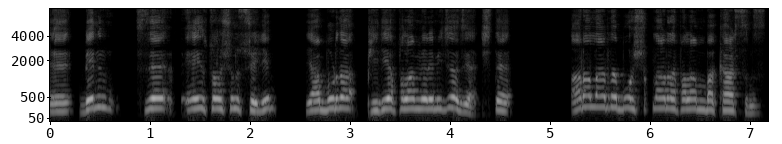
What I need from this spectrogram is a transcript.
E, benim size en son şunu söyleyeyim. Ya burada PDF falan veremeyeceğiz ya. İşte aralarda boşluklarda falan bakarsınız.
